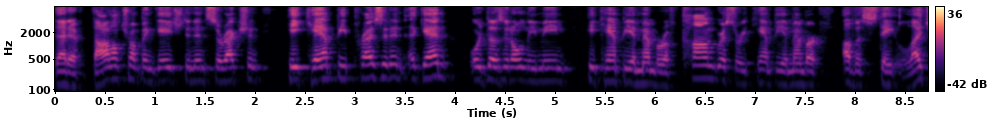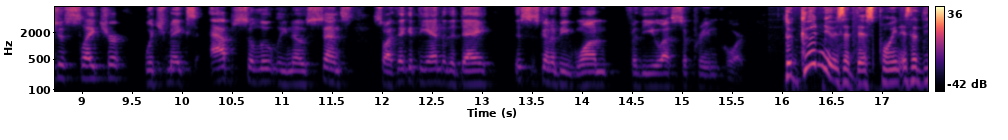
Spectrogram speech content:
that if Donald Trump engaged in insurrection, he can't be president again? Or does it only mean he can't be a member of Congress or he can't be a member of a state legislature, which makes absolutely no sense? So I think at the end of the day, this is going to be one for the U.S. Supreme Court. The good news at this point is that the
